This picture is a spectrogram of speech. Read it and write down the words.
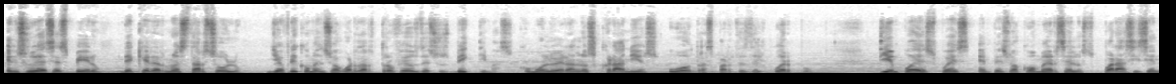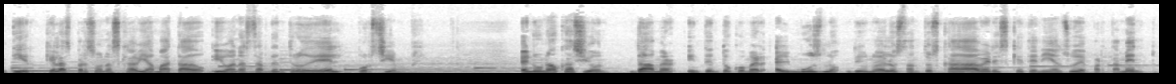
En su desespero de querer no estar solo, Jeffrey comenzó a guardar trofeos de sus víctimas, como lo eran los cráneos u otras partes del cuerpo. Tiempo después empezó a comérselos para así sentir que las personas que había matado iban a estar dentro de él por siempre. En una ocasión, Dahmer intentó comer el muslo de uno de los tantos cadáveres que tenía en su departamento,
